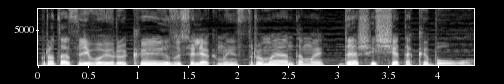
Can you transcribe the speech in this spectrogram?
Протез лівої руки з усілякими інструментами, де ж іще таке було.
